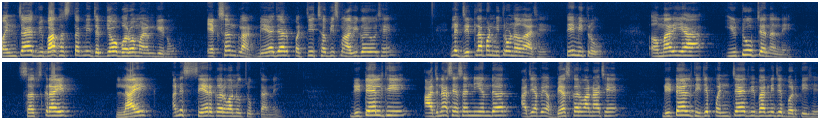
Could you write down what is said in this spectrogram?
પંચાયત વિભાગ હસ્તકની જગ્યાઓ ભરવા અંગેનો એક્શન પ્લાન બે હજાર પચીસ છવ્વીસમાં આવી ગયો છે. એટલે જેટલા પણ મિત્રો નવા છે, તે મિત્રો અમારી આ યુટ્યુબ ચેનલને સબસ્ક્રાઈબ લાઈક અને શેર કરવાનું ચૂકતા નહીં. ડિટેલથી આજના સેશનની અંદર આજે આપણે અભ્યાસ કરવાના છે. ડિટેલથી જે પંચાયત વિભાગની જે ભરતી છે,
